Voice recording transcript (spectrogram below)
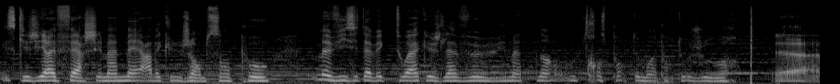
Qu'est-ce que j'irais faire chez ma mère avec une jambe sans peau? Ma vie, c'est avec toi que je la veux, et maintenant, transporte-moi pour toujours. Ah,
